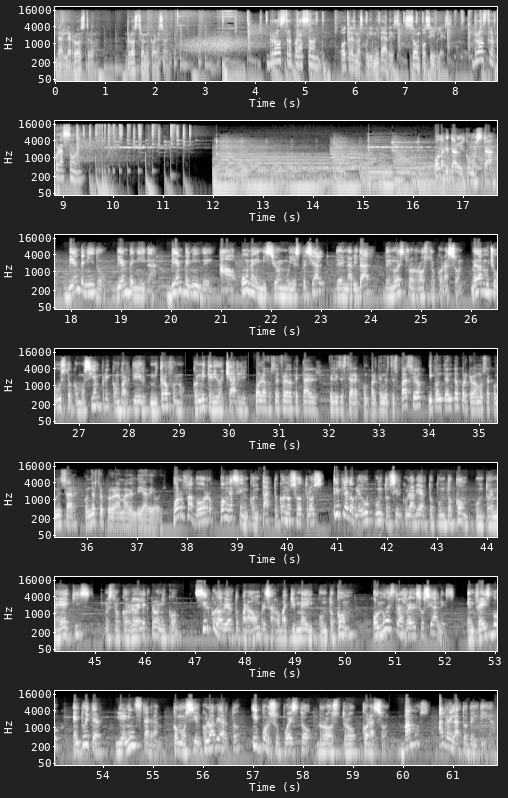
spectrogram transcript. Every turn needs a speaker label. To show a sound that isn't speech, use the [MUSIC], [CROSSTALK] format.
Speaker 1: darle rostro, rostro a mi corazón.
Speaker 2: Rostro corazón.
Speaker 1: Otras masculinidades son posibles.
Speaker 2: Rostro corazón.
Speaker 3: Hola, ¿qué tal? ¿Cómo está? Bienvenido, bienvenida, bienvenide a una emisión muy especial de Navidad de nuestro rostro corazón. Me da mucho gusto, como siempre, compartir micrófono con mi querido Charlie.
Speaker 4: Hola José Alfredo, ¿qué tal? Feliz de estar compartiendo este espacio y contento porque vamos a comenzar con nuestro programa del día de hoy.
Speaker 3: Por favor, póngase en contacto con nosotros www.circuloabierto.com.mx, nuestro correo electrónico círculo abierto para hombres gmail.com o nuestras redes sociales en Facebook, en Twitter y en Instagram como Círculo Abierto y por supuesto Rostro Corazón. Vamos al relato del día.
